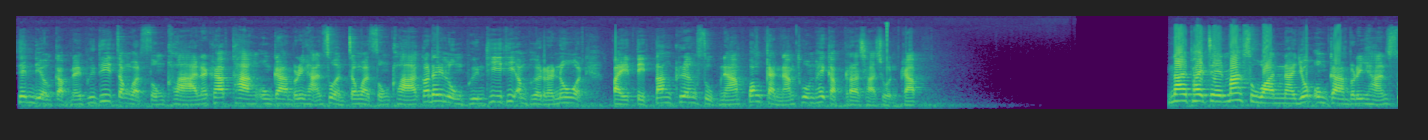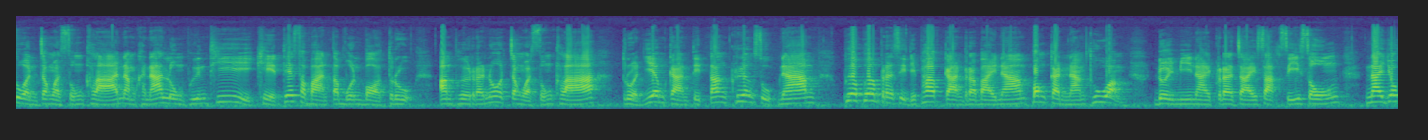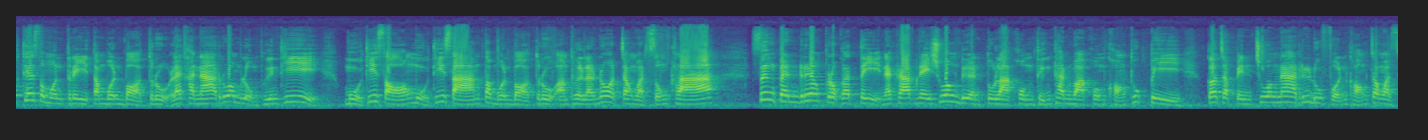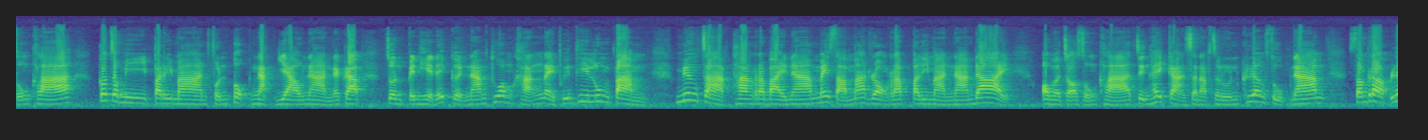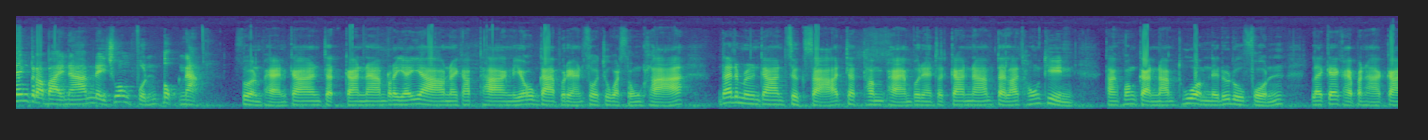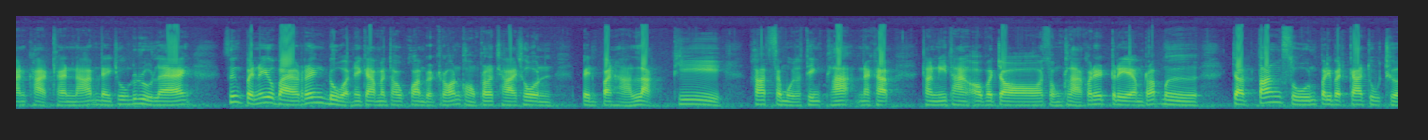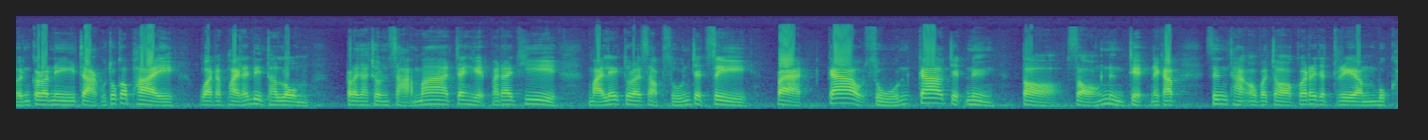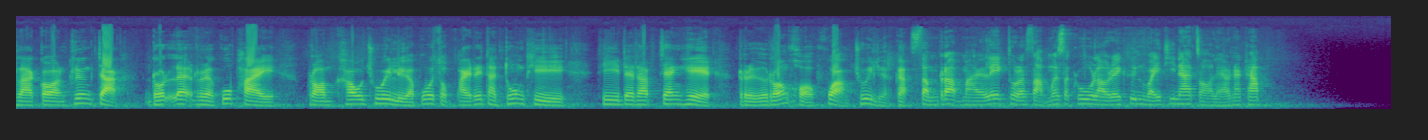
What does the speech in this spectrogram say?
เช่นเดียวกับในพื้นที่จังหวัดสงขลานะครับ ทางองค์การบริหารส่วนจังหวัดสงขลาก็ได้ลงพื้นที่ที่อำเภอระโนดไปติดตั้งเครื่องสูบน้ำป้องกันน้ำท่วมให้กับประชาชนครับ นายภัยเจนมากสุวรรณนายกองค์การบริหารส่วนจังหวัดสงขลานำคณะลงพื้นที่เขตเทศบาลตำบลบ่อตรุอำเภอระโนดจังหวัดสงขลาตรวจเยี่ยมการติดตั้งเครื่องสูบน้ำเพื่อเพิ่มประสิทธิภาพการระบายน้ำป้องกันน้ำท่วม โดยมีนายกระจายศักดิ์ศรีสงนายกเทศมนตรีตำบลบ่อตรุและคณะร่วมลงพื้นที่ หมู่ที่ 2 หมู่ที่ 3ตำบลบ่อตรุอำเภอระโนดจังหวัดสงขลา ซึ่งเป็นเรื่องปกตินะครับในช่วงเดือนตุลาคมถึงธันวาคมของทุกปี ก็จะเป็นช่วงหน้าฤดูฝนของจังหวัดสงขลา ก็จะมีปริมาณฝนตกหนักยาวนานนะครับ จนเป็นเหตุให้เกิดน้ำท่วมขังในพื้นที่ลุ่มต่ำเนื่องจากทางระบายน้ำไม่สามารถรองรับปริมาณน้ำได้อบจสงขลาจึงให้การสนับสนุนเครื่องสูบน้ำสำหรับเร่งระบายน้ำในช่วงฝนตกหนัก ส่วนแผนการจัดการน้ำระยะยาวนะครับทางนายกองค์การบริหารส่วนจังหวัดสงขลา ได้ดำเนินการศึกษาจัดทำแผนบริหารจัดการน้ำแต่ละท้องถิ่น ทางป้องกันน้ำท่วมในฤดูฝน และแก้ไขปัญหาการขาดแคลนน้ำในช่วงฤดูแล้ง ซึ่งเป็นนโยบายเร่งด่วนในการบรรเทาความเดือดร้อนของประชาชน เป็นปัญหาหลักที่คาดสมุทรทิ้งพระนะครับทางนี้ทางอบจสงขลาก็ได้เตรียมรับมือ จัดตั้งศูนย์ปฏิบัติการฉุกเฉินกรณีจากอุทกภัยวาตภัยและดินถล่มประชาชนสามารถแจ้งเหตุมาได้ที่ หมายเลขโทรศัพท์ 074 890 971 ต่อ 217 นะครับ ซึ่งทางอบจก็ได้จะเตรียมบุคลากรเครื่องจักรรถและเรือกู้ภัย พร้อมเข้าช่วยเหลือผู้ประสบภัยได้ทันท่วงทีที่ได้รับแจ้งเหตุ หรือร้องขอความช่วยเหลือครับสำหรับหมายเลขโทรศัพท์เมื่อสักครู่เราได้ขึ้นไว้ที่หน้าจอแล้วนะครับ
